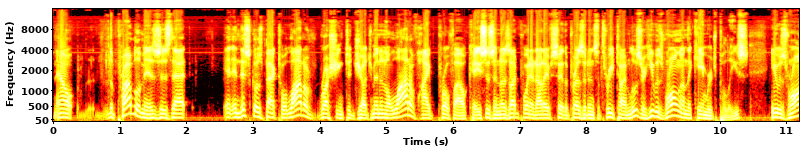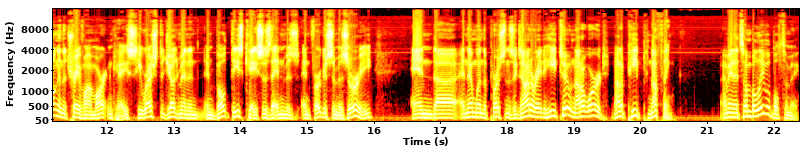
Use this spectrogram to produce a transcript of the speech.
Now, the problem is, is that, and, and this goes back to a lot of rushing to judgment in a lot of high profile cases. And as I pointed out, I say the president's a three time loser. He was wrong on the Cambridge police. He was wrong in the Trayvon Martin case. He rushed to judgment in, in both these cases in, in Ferguson, Missouri. And uh, and then when the person's exonerated, he too, not a word, not a peep, nothing. I mean, it's unbelievable to me.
